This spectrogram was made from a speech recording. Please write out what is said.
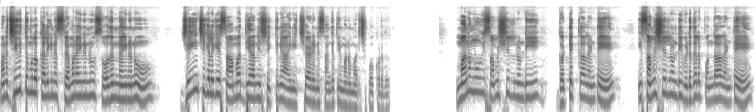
మన జీవితంలో కలిగిన శ్రమనైనను శోధనైనను జయించగలిగే సామర్థ్యాన్ని శక్తిని ఆయన ఇచ్చాడనే సంగతిని మనం మర్చిపోకూడదు. మనము ఈ సమస్యల నుండి గట్టెక్కాలంటే ఈ సమస్యల నుండి విడుదల పొందాలంటే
